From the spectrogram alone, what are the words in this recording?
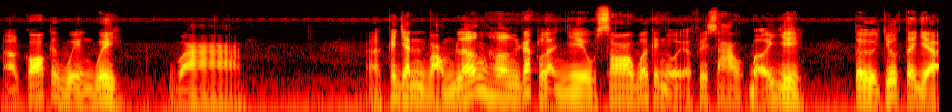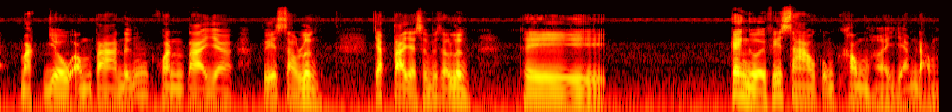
à, có cái quyền quy và à, cái danh vọng lớn hơn rất là nhiều so với cái người ở phía sau. Bởi vì từ trước tới giờ mặc dù ông ta đứng khoanh tay ra phía sau lưng chắp tay ra phía sau lưng thì cái người phía sau cũng không hề dám động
